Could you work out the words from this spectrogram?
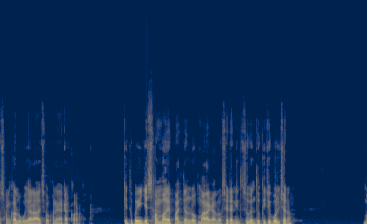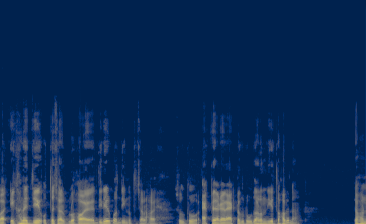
সংখ্যালঘু যারা আছে ওখানে অ্যাটাক করা। কিন্তু এই যে সাম্বারে পাঁচজন লোক মারা গেল, সেটা নিয়ে শুভেন্দু কিছু বলছে না। বা এখানে যে অত্যাচারগুলো হয়, দিনের পর দিন অত্যাচার হয়। শুধু তো একটা জায়গায় একটা দুটো উদাহরণ দিয়ে তো হবে না। যখন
